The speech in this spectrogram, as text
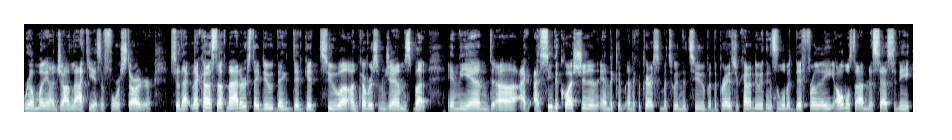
real money on John Lackey as a four starter. So that, that kind of stuff matters. They do they did get to uh, uncover some gems, but in the end, uh, I, I, see the question and, and, the and the comparison between the two. But the Braves are kind of doing things a little bit differently, almost out of necessity,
